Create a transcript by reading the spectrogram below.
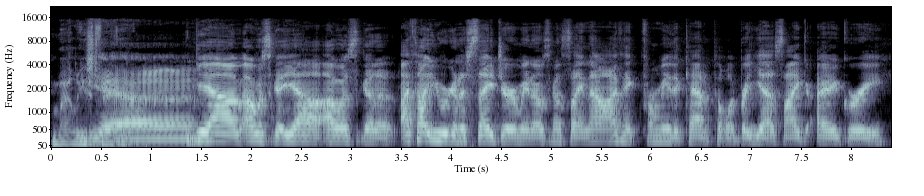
my least favorite. Yeah. Yeah, I was. Yeah, I was gonna. I thought you were gonna say Jeremy, and I was gonna say no. I think for me the caterpillar, but yes, I I agree.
